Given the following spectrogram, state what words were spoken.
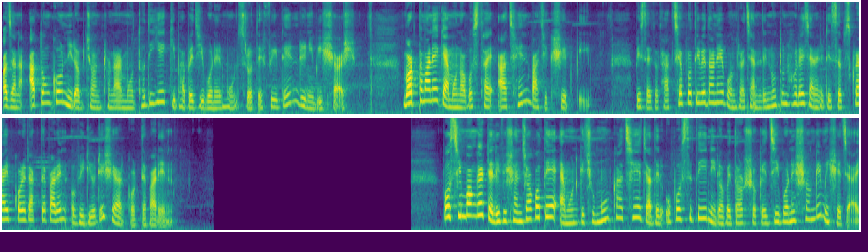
অজানা আতঙ্ক, নীরব যন্ত্রণার মধ্য দিয়ে কীভাবে জীবনের মূল স্রোতে ফিরলেন ঋণী বিশ্বাস? বর্তমানে কেমন অবস্থায় আছেন বাচিক শিল্পী? বিস্তারিত থাকছে প্রতিবেদনে। বন্ধুরা চ্যানেলে নতুন হলে চ্যানেলটি সাবস্ক্রাইব করে রাখতে পারেন ও ভিডিওটি শেয়ার করতে পারেন। পশ্চিমবঙ্গের টেলিভিশন জগতে এমন কিছু মুখ আছে যাদের উপস্থিতি নীরবে দর্শকের জীবনের সঙ্গে মিশে যায়।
